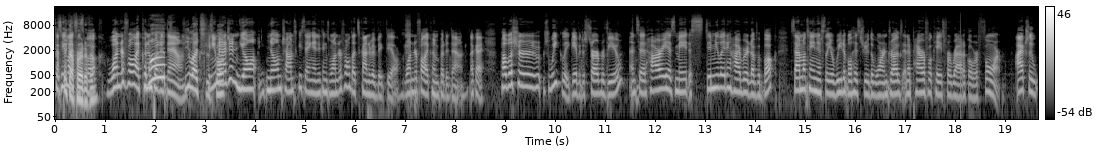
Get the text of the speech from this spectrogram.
Because he think likes I've heard this of him. book. Wonderful. I couldn't put it down. He likes Can you book? imagine Yo- Noam Chomsky saying anything's wonderful? That's kind of a big deal. Wonderful. I couldn't put it down. Okay. Publishers Weekly gave it a starred review and said Hari has made a stimulating hybrid of a book, simultaneously a readable history of the war on drugs and a powerful case for radical reform. I actually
